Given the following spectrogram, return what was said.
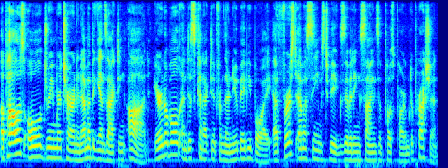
Apollo's old dream return, and Emma begins acting odd, irritable, and disconnected from their new baby boy. At first, Emma seems to be exhibiting signs of postpartum depression,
